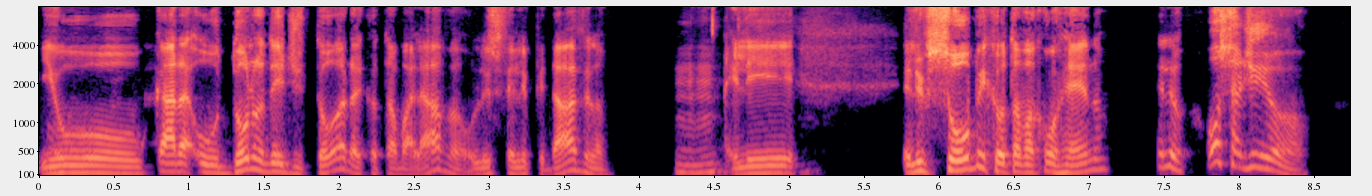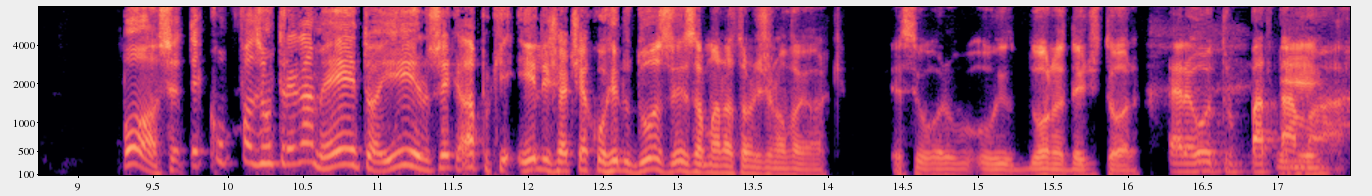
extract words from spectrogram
E o cara, o dono da editora que eu trabalhava, o Luiz Felipe Dávila, uhum. ele, ele soube que eu tava correndo. Ele, ô Sadinho, pô, você tem que fazer um treinamento aí, não sei o que lá, porque ele já tinha corrido duas vezes a maratona de Nova York. Esse o, o dono da editora. Era outro patamar.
